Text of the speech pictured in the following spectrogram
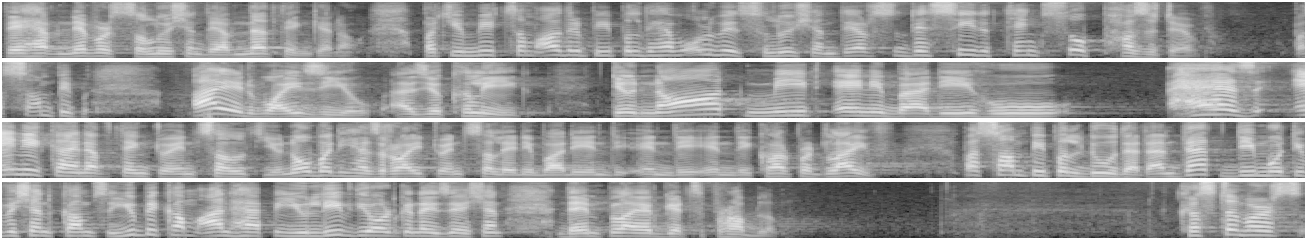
They have never solution, they have nothing, you know. But you meet some other people, they have always solution. They, are, they see the things so positive. But some people, I advise you as your colleague, do not meet anybody who has any kind of thing to insult you. Nobody has right to insult anybody in the, in, the, in the corporate life. But some people do that. And that demotivation comes, you become unhappy, you leave the organization, the employer gets a problem. Customers,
